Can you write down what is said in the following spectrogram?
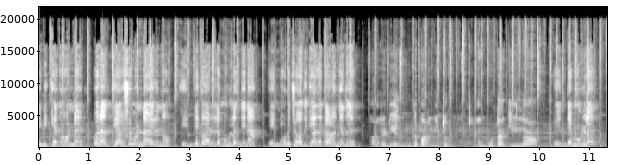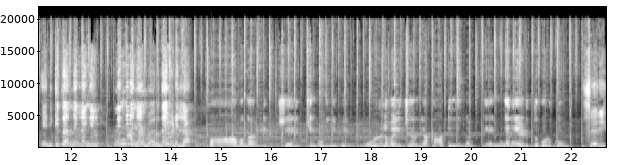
എനിക്കതുകൊണ്ട് ഒരു അത്യാവശ്യം ഉണ്ടായിരുന്നു. എന്റെ കാലിലെ മുള്ളെന്തിനാ എന്നോട് ചോദിക്കാതെ കളഞ്ഞത്? കരടി എന്ത് പറഞ്ഞിട്ടും കുരങ്ങൻ കൂട്ടാക്കിയില്ല. എന്റെ മുള്ള എനിക്ക് തന്നില്ലെങ്കിൽ നിങ്ങളെ ഞാൻ വെറുതെ വിടില്ല. പാവം കരടി. ശരിക്കും കുടുങ്ങിപ്പോയി. മുള്ളു വലിച്ചെറിഞ്ഞ ആ കാട്ടിൽ നിന്ന് എങ്ങനെ എടുത്തു കൊടുക്കും? ശരി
